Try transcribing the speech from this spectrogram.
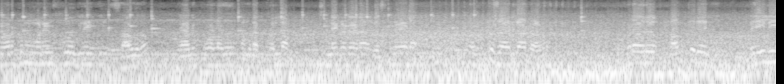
ഏവർക്കും മോർണിംഗ് ബ്ലോഗിലേക്ക് സ്വാഗതം. ഞാനിപ്പോൾ ഉള്ളത് നമ്മുടെ കൊല്ലം ചിന്നക്കടയുടെ വെസ്റ്റ് തൊട്ട് സൈഡിലോട്ടാണ്. ഇവിടെ ഒരു പത്ത് ഡെയിലി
